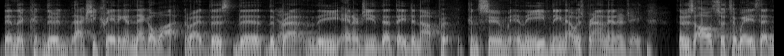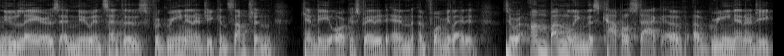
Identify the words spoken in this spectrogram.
then they're they're actually creating a negawatt, right? The the the brown, the energy that they did not pr- consume in the evening that was brown energy. There's all sorts of ways that new layers and new incentives for green energy consumption can be orchestrated and, and formulated. So we're unbundling this capital stack of, of green energy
